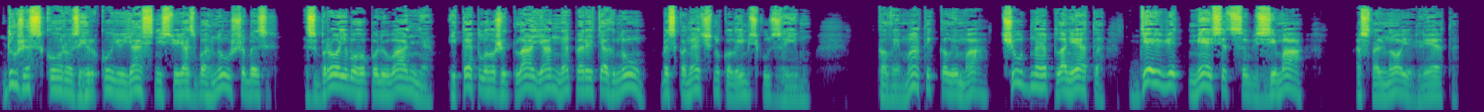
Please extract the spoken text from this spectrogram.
Дуже скоро з гіркою ясністю я збагнув, що без зброєвого полювання і теплого житла я не перетягну безконечну колимську зиму. Колыма ты, Колыма, чудная планета, девять месяцев зима, остальное лето.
